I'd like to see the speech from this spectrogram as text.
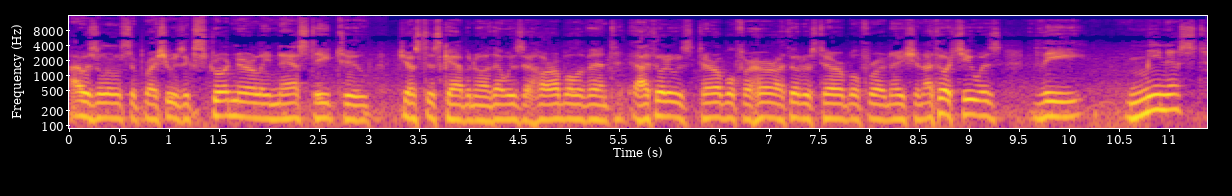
I was a little surprised. She was extraordinarily nasty to Justice Kavanaugh. That was a horrible event. I thought it was terrible for her. I thought it was terrible for our nation. I thought she was the meanest,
